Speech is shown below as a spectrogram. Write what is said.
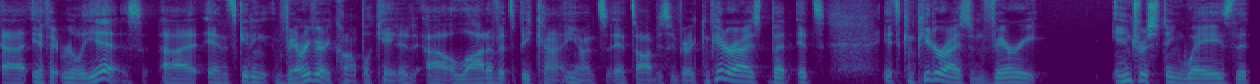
uh, if it really is, uh, and it's getting very, very complicated. Uh, a lot of it's become, you know, it's it's obviously very computerized, but it's it's computerized in very interesting ways that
